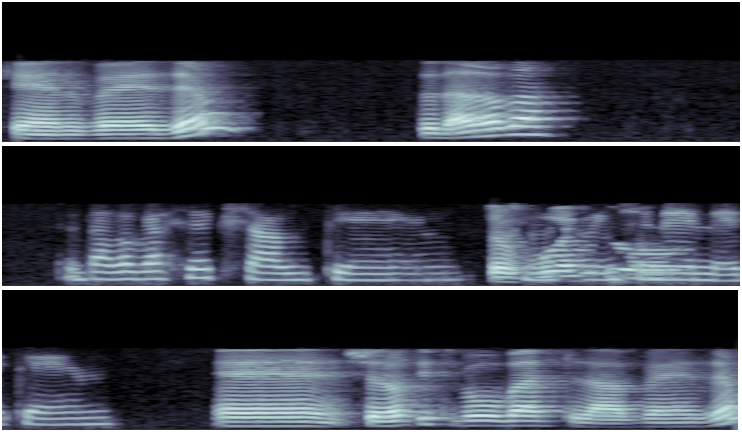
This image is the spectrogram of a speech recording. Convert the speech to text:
כן, וזהו. תודה רבה. תודה רבה שהקשבתם. שבוע טוב. שנהנתם. אה, שלא תצבעו באסלה, וזהו.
